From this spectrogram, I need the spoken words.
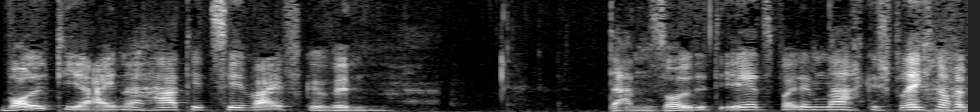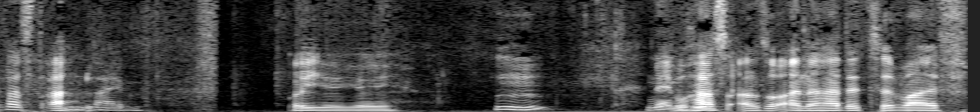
Wollt ihr eine HTC Vive gewinnen? dann solltet ihr jetzt bei dem Nachgespräch noch etwas dranbleiben. Uiuiui. Mhm. Du hast also eine HTC Vive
